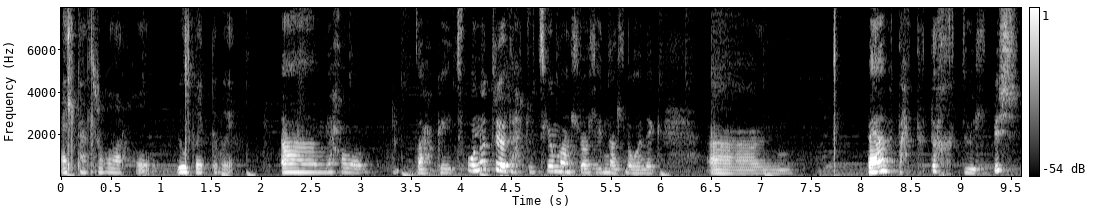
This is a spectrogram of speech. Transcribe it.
аль тал руу орох уу? Юу байдаг вэ? Аа яг хоо за окей. Өнөөдрөө тавч үзэх юм бол энэ бол нөгөө нэг байнга давтагдах зүйл биш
